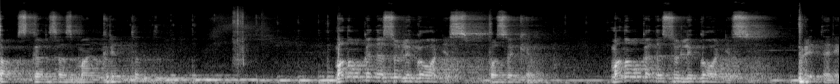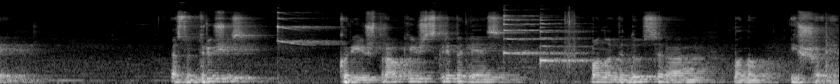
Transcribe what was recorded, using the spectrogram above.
Toks garsas man krintant. Manau, kad esu ligonis, pasakiau. Manau, kad esu ligonis, pritarėjai. Esu triušis, kurį ištraukia iš skribelės. Mano vidus yra mano išorė.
